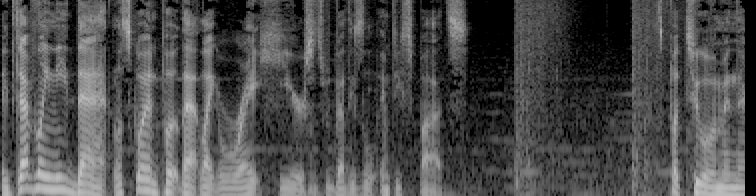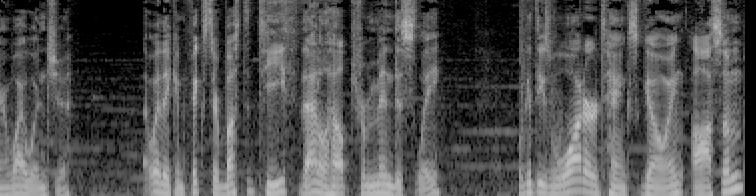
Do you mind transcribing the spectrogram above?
They definitely need that. Let's go ahead and put that like right here since we've got these little empty spots. Let's put two of them in there. Why wouldn't you? That way they can fix their busted teeth. That'll help tremendously. We'll get these water tanks going. Awesome.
